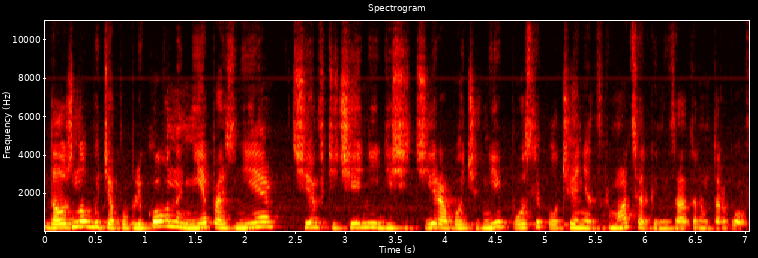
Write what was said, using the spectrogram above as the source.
должно быть опубликовано не позднее, чем в течение 10 рабочих дней после получения информации организатором торгов,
